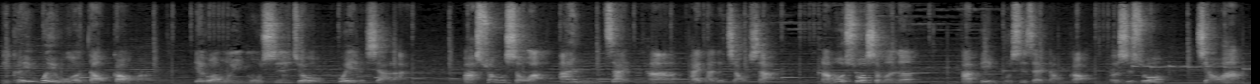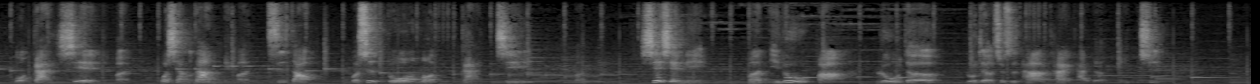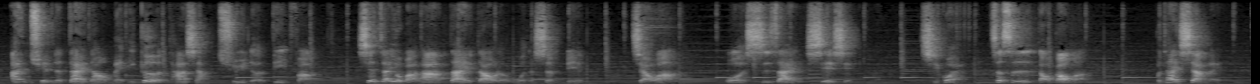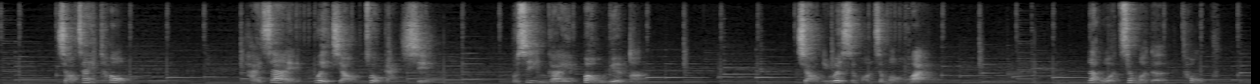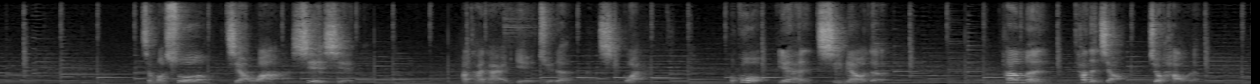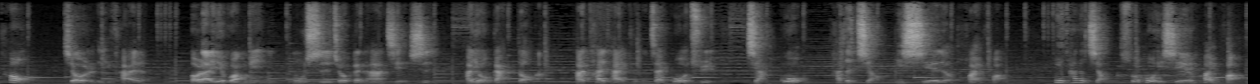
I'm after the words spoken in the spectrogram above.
你可以为我祷告吗？”叶光明牧师就跪了下来，把双手啊按在他太太的脚下，然后说什么呢？他并不是在祷告，而是说：“脚啊。”我感谢你们，我想让你们知道我是多么感激你们。谢谢你们一路把路德，路德就是他太太的名字，安全的带到每一个他想去的地方。现在又把他带到了我的身边。脚啊，我实在谢谢。奇怪，这是祷告吗？不太像哎，脚在痛，还在为脚做感谢，不是应该抱怨吗？脚，你为什么这么坏，让我这么的痛苦？怎么说脚啊？谢谢你。他太太也觉得很奇怪，不过也很奇妙的。他们他的脚就好了，痛就离开了。后来叶光明牧师就跟他解释，他有感动啊，他太太可能在过去讲过他的脚一些的坏话，对他的脚说过一些坏话，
